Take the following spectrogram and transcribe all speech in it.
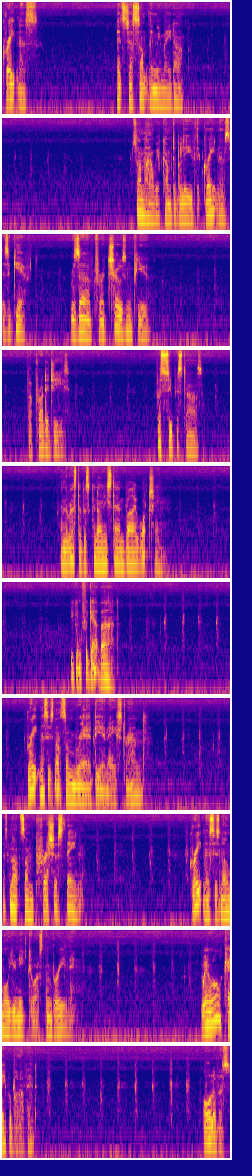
greatness, it's just something we made up. Somehow we've come to believe that greatness is a gift reserved for a chosen few, for prodigies, for superstars. And the rest of us can only stand by watching. You can forget that. Greatness is not some rare DNA strand. It's not some precious thing. Greatness is no more unique to us than breathing. We're all capable of it. All of us.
